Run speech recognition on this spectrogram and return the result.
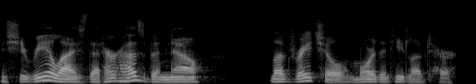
And she realized that her husband now loved Rachel more than he loved her.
